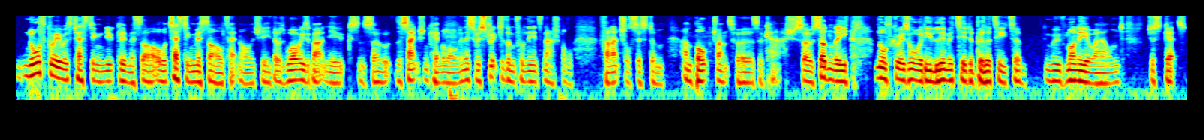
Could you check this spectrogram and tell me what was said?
North Korea was testing nuclear missile or testing missile technology. There was worries about nukes, and so the sanction came along, and this restricted them from the international financial system and bulk transfers of cash. So suddenly, North Korea's already limited ability to move money around just gets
